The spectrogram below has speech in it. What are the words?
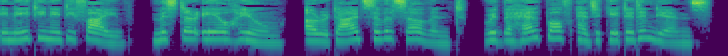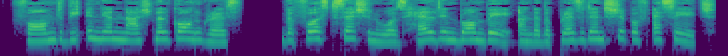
in 1885, Mr. A. O. Hume, a retired civil servant, with the help of educated Indians, formed the Indian National Congress. The first session was held in Bombay under the presidentship of S.H.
